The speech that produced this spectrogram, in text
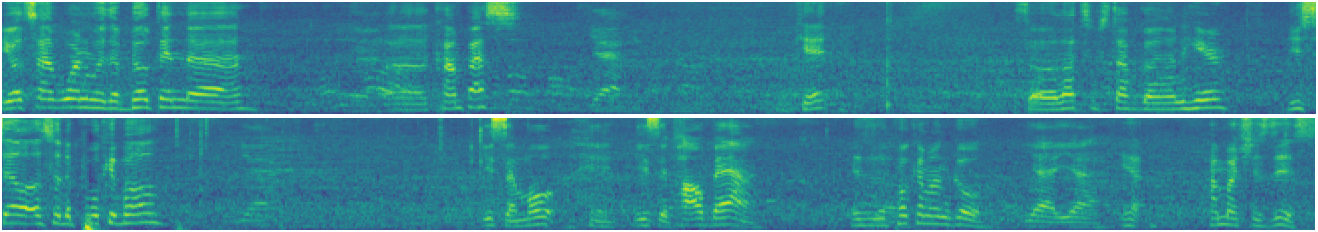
You also have one with a built-in uh, uh, compass. Yeah. Okay. So lots of stuff going on here. You sell also the Pokeball? Yeah. It's a mo it's a power bank. Is the Pokemon Go. Yeah, yeah. Yeah. How much is this?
